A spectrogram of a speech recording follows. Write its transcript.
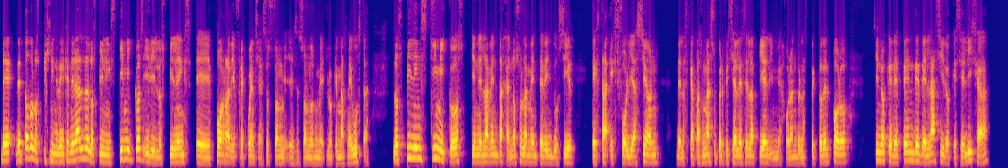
de, de, todos los peelings, en general de los peelings químicos y de los peelings eh, por radiofrecuencia. Esos son, esos son lo que más me gusta. Los peelings químicos tienen la ventaja no solamente de inducir esta exfoliación de las capas más superficiales de la piel y mejorando el aspecto del poro, sino que depende del ácido que se elija,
